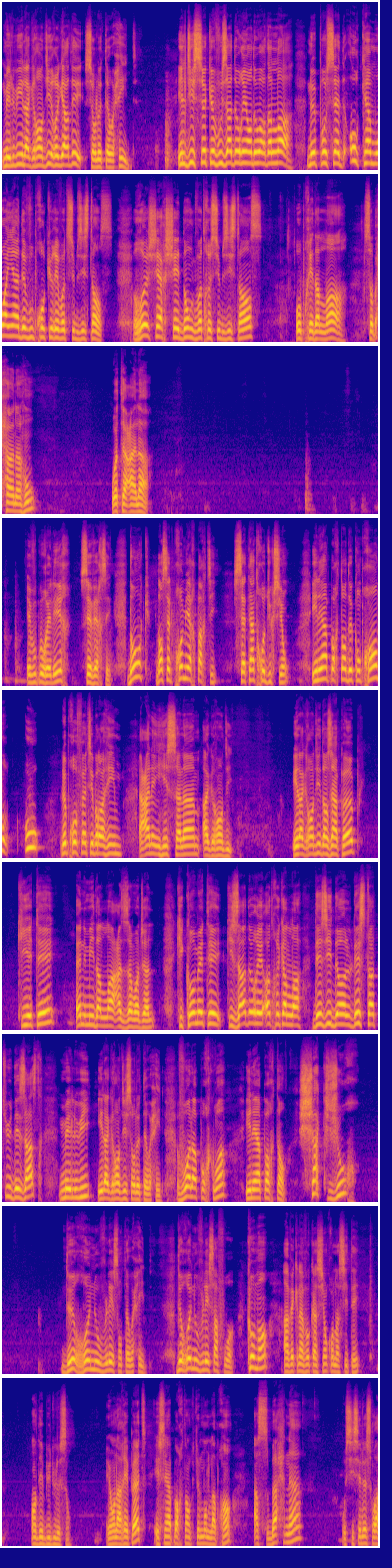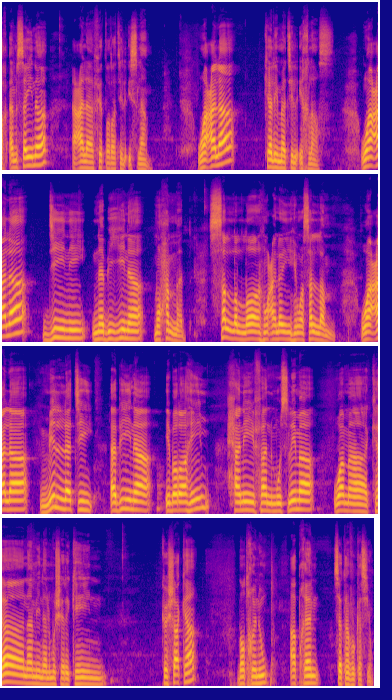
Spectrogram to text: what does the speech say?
Mais lui, il a grandi, regardez, sur le tawhid. Il dit ce que vous adorez en dehors d'Allah ne possède aucun moyen de vous procurer votre subsistance. Recherchez donc votre subsistance auprès d'Allah subhanahu wa ta'ala. Et vous pourrez lire ces versets. Donc, dans cette première partie, cette introduction, il est important de comprendre où le prophète Ibrahim salam a grandi. Il a grandi dans un peuple qui était ennemi d'Allah azza qui commettait, qui adorait autre qu'Allah, des idoles, des statues, des astres, mais lui, il a grandi sur le tawhid. Voilà pourquoi il est important chaque jour de renouveler son tawhid, de renouveler sa foi. Comment? Avec l'invocation qu'on a citée en début de leçon. Et on la répète, et c'est important que tout le monde l'apprend. Asbahna, ou si c'est le soir, amsayna ala fitratil islam. Wa ala kalimatil ikhlas. Wa ala dini nabiyina Muhammad sallallahu alayhi wa sallam. Wa ala ملة أبينا إبراهيم حنيفا مسلما وما كان من المشركين que chacun d'entre nous apprenne cette invocation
